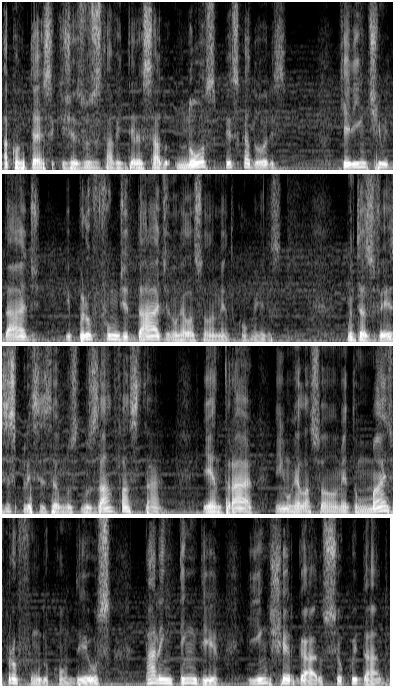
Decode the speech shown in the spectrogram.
Acontece que Jesus estava interessado nos pescadores. Queria intimidade e profundidade no relacionamento com eles. Muitas vezes precisamos nos afastar e entrar em um relacionamento mais profundo com Deus para entender e enxergar o seu cuidado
